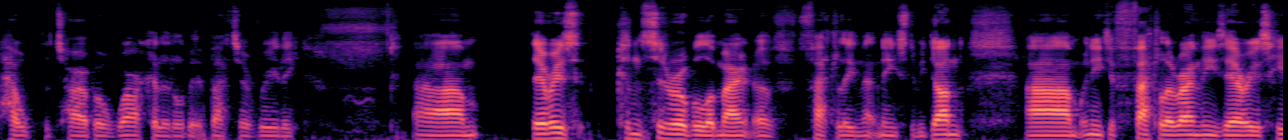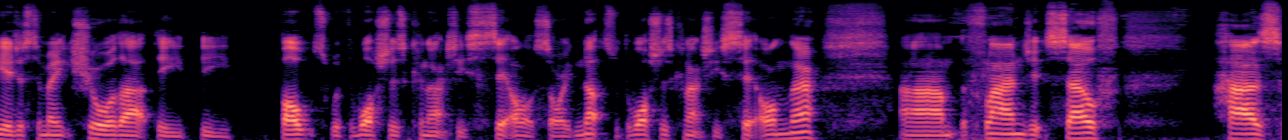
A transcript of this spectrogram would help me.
help the turbo work a little bit better really. Um, there is considerable amount of fettling that needs to be done. Um, we need to fettle around these areas here just to make sure that the, the bolts with the washers can actually sit on, sorry, nuts with the washers can actually sit on there. Um, the flange itself has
